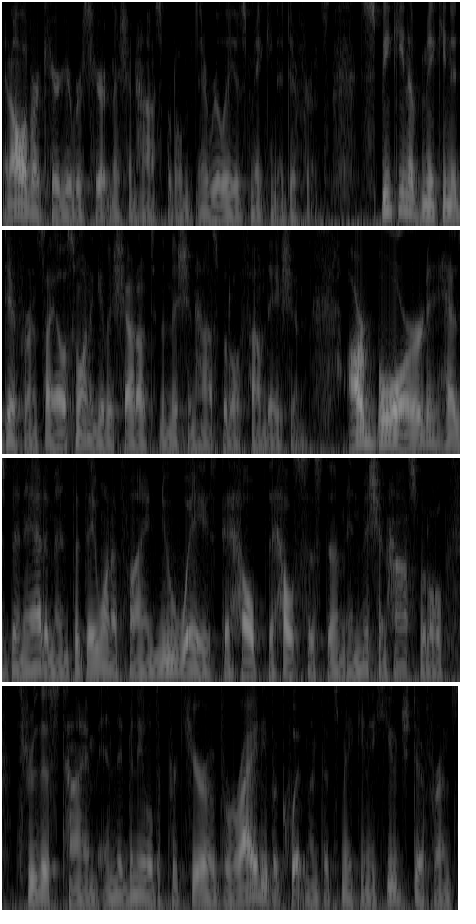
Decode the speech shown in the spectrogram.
and all of our caregivers here at Mission Hospital. It really is making a difference. Speaking of making a difference, I also want to give a shout out to the Mission Hospital Foundation. Our board has been adamant that they want to find new ways to help the health system and Mission Hospital through this time, and they've been able to procure a variety of equipment that's making a huge difference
